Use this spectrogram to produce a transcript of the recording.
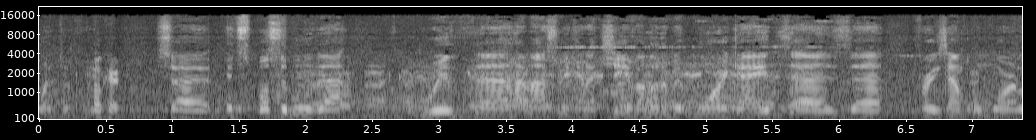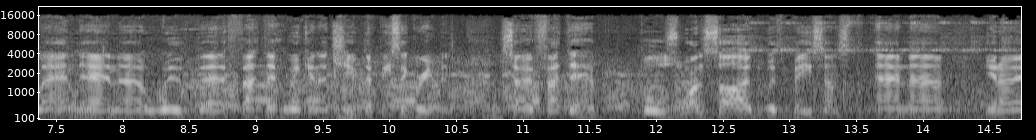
point of view. Okay. So it's possible that with uh, Hamas we can achieve a little bit more gains, as uh, for example more land, and uh, with uh, Fatah we can achieve the peace agreement. So Fatah pulls one side with peace and, and uh, you know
